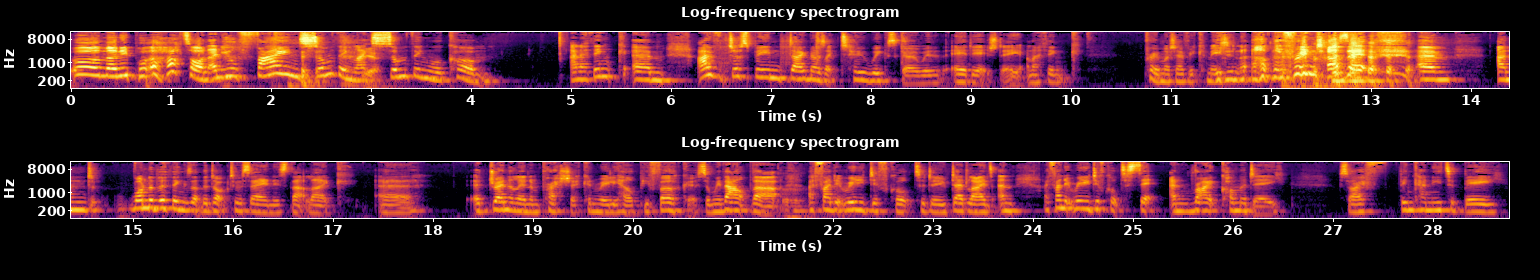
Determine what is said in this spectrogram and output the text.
oh, and then he put a hat on, and you'll find something like Yeah. something will come. And I think um, I've just been diagnosed like two weeks ago with ADHD, and I think pretty much every comedian at the fringe has it. Um, and one of the things that the doctor was saying is that like uh, adrenaline and pressure can really help you focus, and without that, uh-huh. I find it really difficult to do deadlines, and I find it really difficult to sit and write comedy. So I think I need to be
